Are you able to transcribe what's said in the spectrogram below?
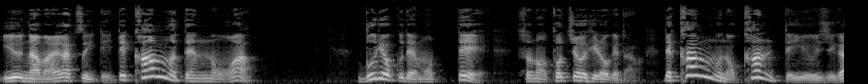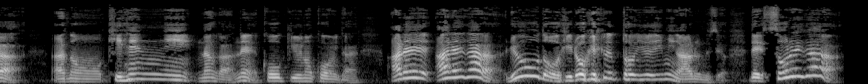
いう名前がついていて、桓武天皇は、武力でもって、その土地を広げたの。で、桓武の桓っていう字が、あの、奇変になんかね、高級の子みたいな。あれ、あれが領土を広げるという意味があるんですよ。で、それが、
